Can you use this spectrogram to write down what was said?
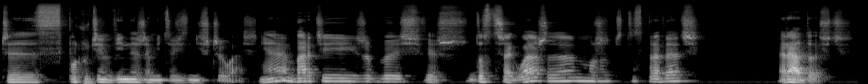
czy z poczuciem winy, że mi coś zniszczyłaś, nie? Bardziej, żebyś, wiesz, dostrzegła, że może ci to sprawiać radość.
